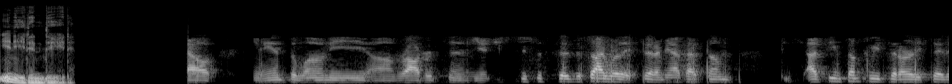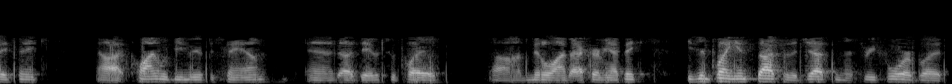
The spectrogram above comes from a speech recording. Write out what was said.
You need Indeed. Out, you know, Anzalone, um, Robertson, you know, just to, to decide where they fit. I mean, I've had some, I've seen some tweets that already say they think uh, Klein would be moved to Sam and uh, Davis would play uh, middle linebacker. I mean, I think he's been playing inside for the Jets in the three four, but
